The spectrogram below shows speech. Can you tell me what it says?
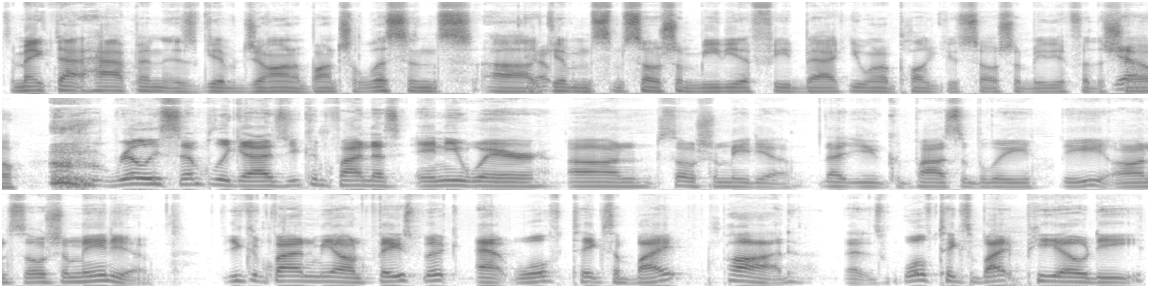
To make that happen is give John a bunch of listens, uh, Yep. give him some social media feedback. You want to plug your social media for the show? really simply, guys, you can find us anywhere on social media that you could possibly be on social media. You can find me on Facebook at Wolf Takes a Bite Pod. That is Wolf Takes a Bite P O D.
